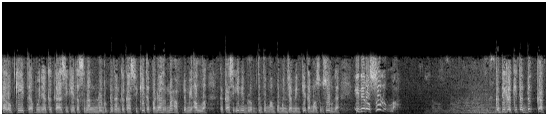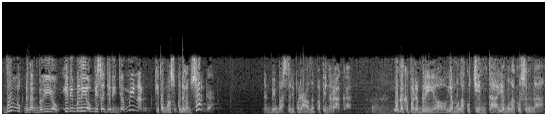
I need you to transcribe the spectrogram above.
Kalau kita punya kekasih, kita senang duduk dengan kekasih kita. Padahal maaf demi Allah, kekasih ini belum tentu mampu menjamin kita masuk surga. Ini Rasulullah. Ketika kita dekat duduk dengan beliau, ini beliau bisa jadi jaminan kita masuk ke dalam surga dan bebas daripada azab api neraka. Maka kepada beliau yang mengaku cinta, yang mengaku senang,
